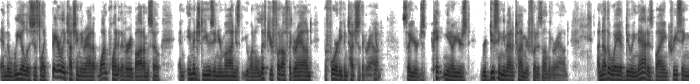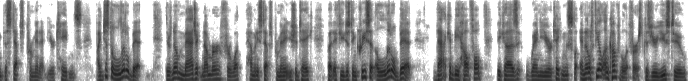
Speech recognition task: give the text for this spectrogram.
and the wheel is just like barely touching the ground at one point at the very bottom. So an image to use in your mind is that you want to lift your foot off the ground before it even touches the ground. Yep. So you're just picking, you know, you're just reducing the amount of time your foot is on the ground. Another way of doing that is by increasing the steps per minute, your cadence, by just a little bit. There's no magic number for what how many steps per minute you should take, but if you just increase it a little bit, that can be helpful because when you're taking and it'll feel uncomfortable at first because you're used to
